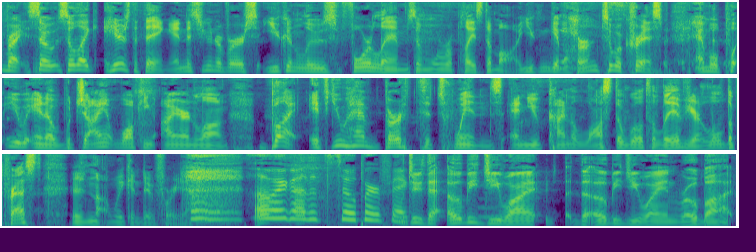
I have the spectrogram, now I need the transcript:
Right. So so like here's the thing. In this universe, you can lose four limbs and we'll replace them all. You can get Yes. burned to a crisp and we'll put you in a giant walking iron lung. But if you have birth to twins and you've kind of lost the will to live, you're a little depressed, there's nothing we can do for you. Oh my god, that's so perfect. Dude, that OBGY, the OBGYN robot.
